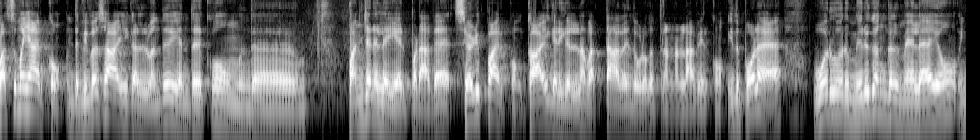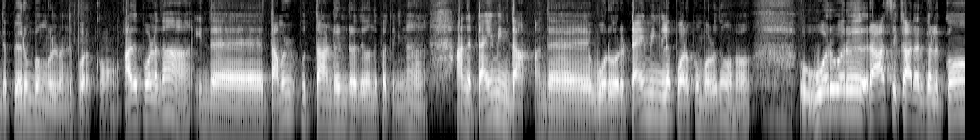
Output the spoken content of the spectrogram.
பசுமையாக இருக்கும். இந்த விவசாயிகள் வந்து எந்தக்கும் இந்த பஞ்சநிலை ஏற்படாத செழிப்பாக இருக்கும். காய்கறிகள்லாம் வத்தாத இந்த உலகத்தில் நல்லாவே இருக்கும். இது போல் ஒரு ஒரு மிருகங்கள் மேலேயும் இந்த பெரும்பொங்கல் வந்து பிறக்கும். அது போல தான் இந்த தமிழ் புத்தாண்டுன்றது வந்து பார்த்திங்கன்னா அந்த டைமிங் தான். அந்த ஒரு ஒரு டைமிங்கில் பிறக்கும் பொழுதும் ஒரு ஒரு ராசிக்காரர்களுக்கும்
